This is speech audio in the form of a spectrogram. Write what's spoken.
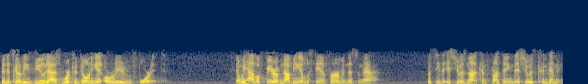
then it's going to be viewed as we're condoning it or we're even for it. And we have a fear of not being able to stand firm in this and that. But see, the issue is not confronting, the issue is condemning.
